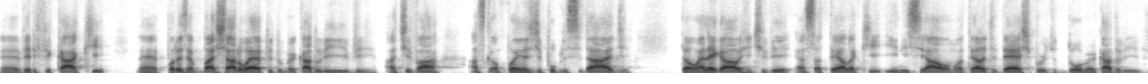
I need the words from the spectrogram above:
é, verificar aqui, né? por exemplo, baixar o app do Mercado Livre, ativar as campanhas de publicidade. Então, é legal a gente ver essa tela aqui inicial, uma tela de dashboard do Mercado Livre.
